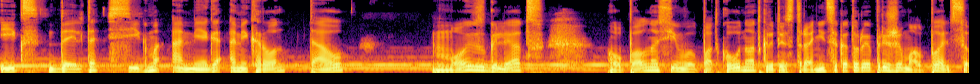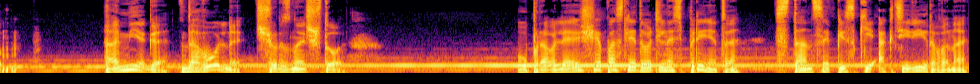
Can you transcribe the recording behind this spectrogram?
Икс, Дельта, Сигма, Омега, Омикрон, Тау. Мой взгляд упал на символ подкова на открытой странице, которую я прижимал пальцем. Омега, довольны? Черт знает что. Управляющая последовательность принята. Станция Пески активирована.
